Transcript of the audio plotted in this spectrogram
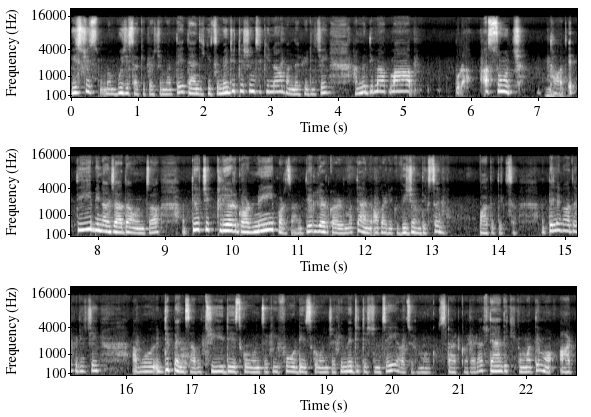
हिस्ट्री बुझिसकेपछि मात्रै त्यहाँदेखि चाहिँ मेडिटेसन चाहिँ किन भन्दाखेरि चाहिँ हाम्रो दिमागमा पुरा सोच थट यति बिना ज्यादा हुन्छ। त्यो चाहिँ क्लियर गर्नै पर्छ। हामी त्यो क्लियर गरेर मात्रै हामी अगाडिको भिजन देख्छ नि बाटो देख्छ। त्यसले गर्दाखेरि चाहिँ अब इट डिपेन्ड्स अब थ्री डेजको हुन्छ कि फोर डेजको हुन्छ कि मेडिटेसन चाहिँ हजुर म स्टार्ट गरेर त्यहाँदेखिको मात्रै म आर्ट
